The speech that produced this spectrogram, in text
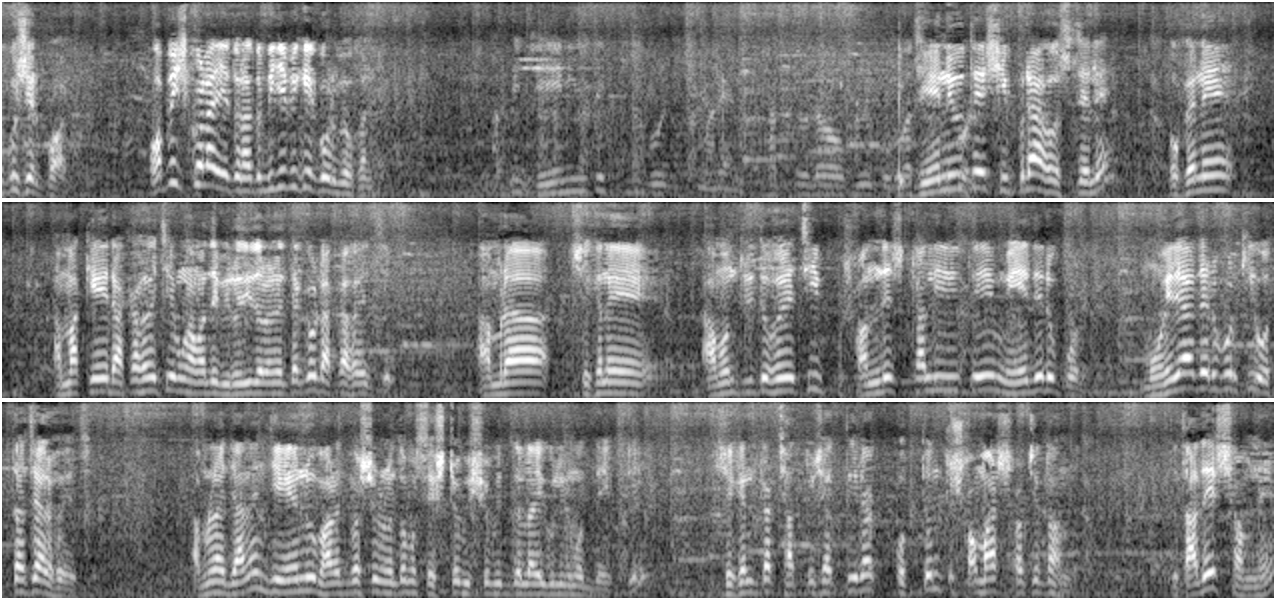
একুশের পর। অফিস খোলা যেত না, তো বিজেপি কে করবে ওখানে? জেএনইউতে মানে শিপ্রা হোস্টেলে। ওখানে আমাকে ডাকা হয়েছে এবং আমাদের বিরোধী দলনেতাকেও ডাকা হয়েছে। আমরা সেখানে আমন্ত্রিত হয়েছি। সন্দেশখালীতে মেয়েদের উপর মহিলাদের উপর কি অত্যাচার হয়েছে? আপনারা জানেন জেএনইউ ভারতবর্ষের অন্যতম শ্রেষ্ঠ বিশ্ববিদ্যালয়গুলির মধ্যে একটি। সেখানকার ছাত্রছাত্রীরা অত্যন্ত সমাজ সচেতন। তো তাদের সামনে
